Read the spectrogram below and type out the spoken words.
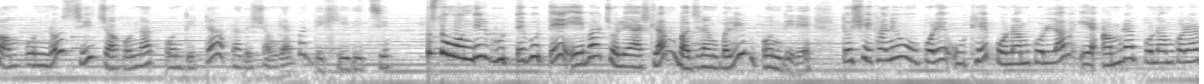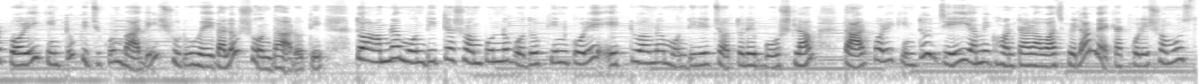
সম্পূর্ণ শ্রী জগন্নাথ মন্দিরটা আপনাদের সঙ্গে একবার দেখিয়ে দিচ্ছি। সমস্ত মন্দির ঘুরতে ঘুরতে এবার চলে আসলাম বজরংবলীর মন্দিরে। তো সেখানেও উপরে উঠে প্রণাম করলাম। এ আমরা প্রণাম করার পরেই কিন্তু কিছুক্ষণ বাদেই শুরু হয়ে গেল সন্ধ্যা আরতি। তো আমরা মন্দিরটা সম্পূর্ণ প্রদক্ষিণ করে একটু আমরা মন্দিরের চত্বরে বসলাম। তারপরে কিন্তু যেই আমি ঘণ্টার আওয়াজ পেলাম, এক এক করে সমস্ত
